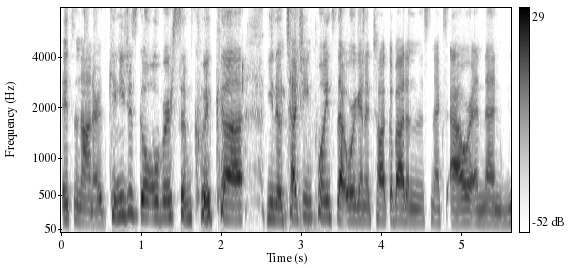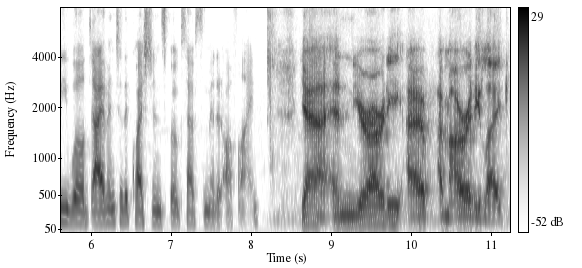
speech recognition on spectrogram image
it's an honor. Can you just go over some quick, uh, you know, touching points that we're going to talk about in this next hour, and then we will dive into the questions folks have submitted offline. Yeah, and you're already, I, am already like,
